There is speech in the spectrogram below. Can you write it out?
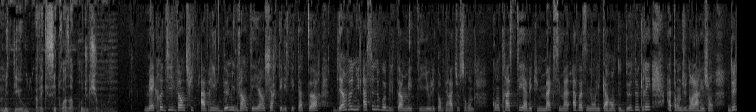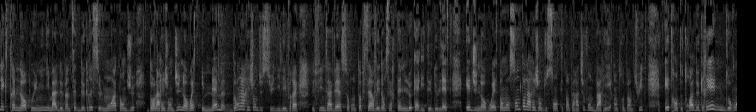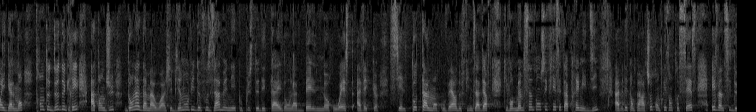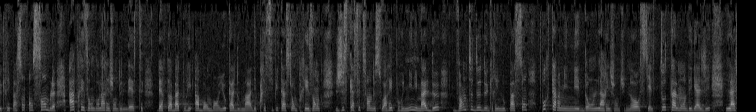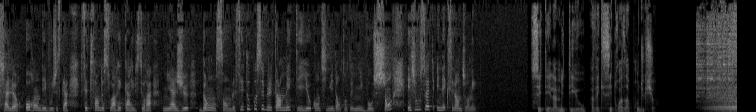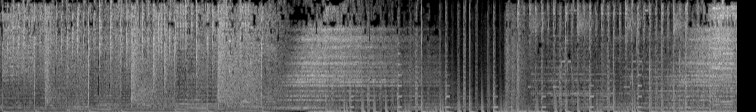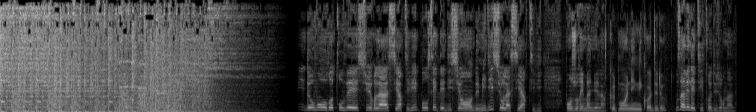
météo avec C3A Productions. Mercredi 28 avril 2021, chers téléspectateurs, bienvenue à ce nouveau bulletin météo. Les températures seront contrasté avec une maximale avoisinant les 42 degrés attendue dans la région de l'extrême nord pour une minimale de 27 degrés seulement attendue dans la région du nord-ouest et même dans la région du sud. Il est vrai, de fines averses seront observées dans certaines localités de l'est et du nord-ouest. Dans l'ensemble, dans la région du centre, les températures vont varier entre 28 et 33 degrés. Nous aurons également 32 degrés attendus dans la Damawa. J'ai bien envie de vous amener pour plus de détails dans la belle nord-ouest avec ciel totalement couvert de fines averses qui vont même s'intensifier cet après-midi avec des températures comprises entre 16 et 26 degrés. Passons ensemble à présent dans la région de l'Est, Bertoa Baturi, Abomban, Yokaduma. Les précipitations présentes jusqu'à cette fin de soirée pour une minimale de 22 degrés. Nous passons pour terminer dans la région du Nord, ciel totalement dégagé, la chaleur au rendez-vous jusqu'à cette fin de soirée car il sera nuageux dans l'ensemble. C'est tout pour ce bulletin météo. Continuez d'entretenir vos champs et je vous souhaite une excellente journée. C'était la météo avec C3A Productions. Retrouver sur la CRTV pour cette édition de midi sur la CRTV. Bonjour Emmanuela. Good morning, Nicole Dodo. Vous avez les titres du journal.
